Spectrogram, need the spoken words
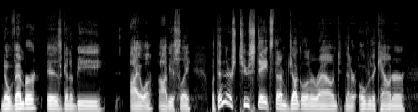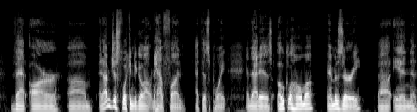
November is going to be Iowa, obviously. But then there's two states that I'm juggling around that are over the counter that are, um, and I'm just looking to go out and have fun at this point, and that is Oklahoma and Missouri uh, in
